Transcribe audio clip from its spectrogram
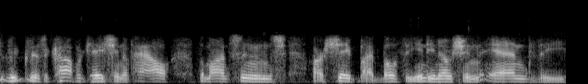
there's a complication of how the monsoons are shaped by both the Indian Ocean and the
